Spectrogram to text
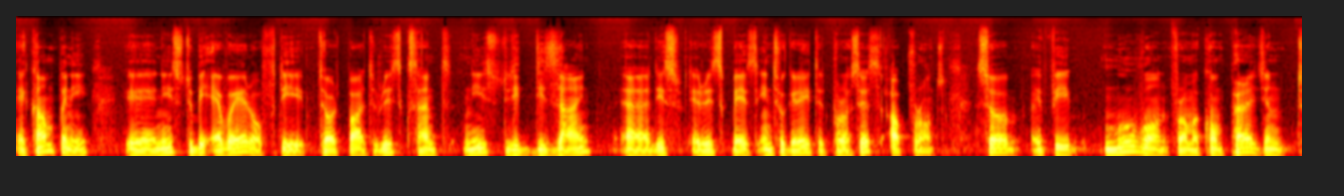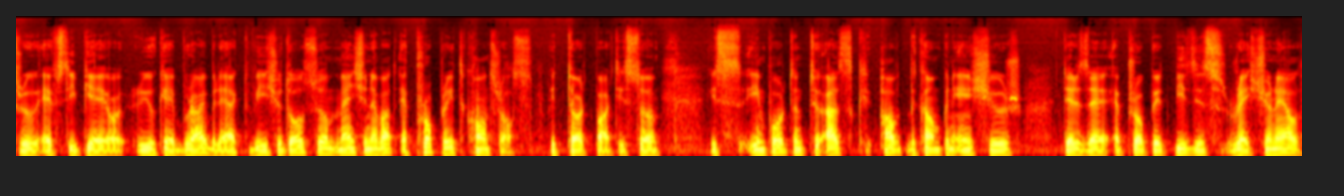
a company uh, needs to be aware of the third party risks and needs to de design uh, this risk based integrated process upfront. So if we move on from a comparison through FCPA or UK Bribery Act, we should also mention about appropriate controls with third parties. So it's important to ask how the company ensures there is a appropriate business rationale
